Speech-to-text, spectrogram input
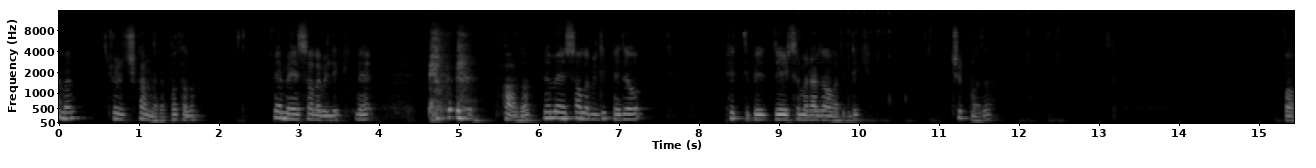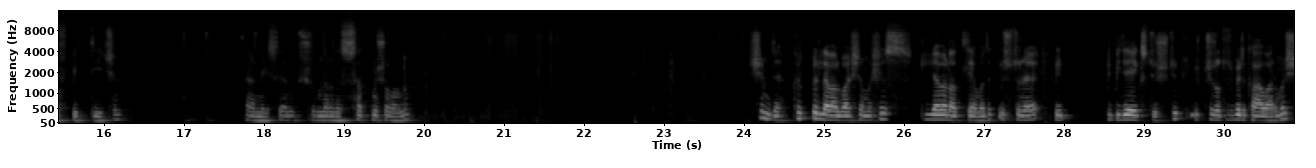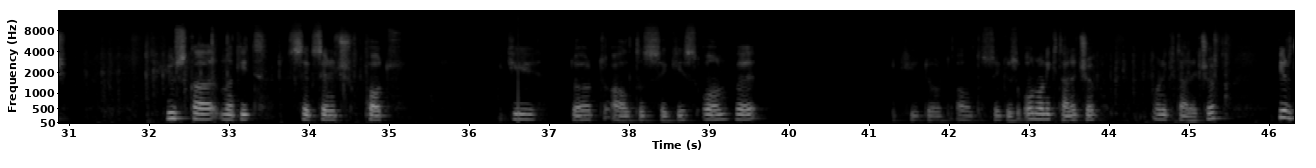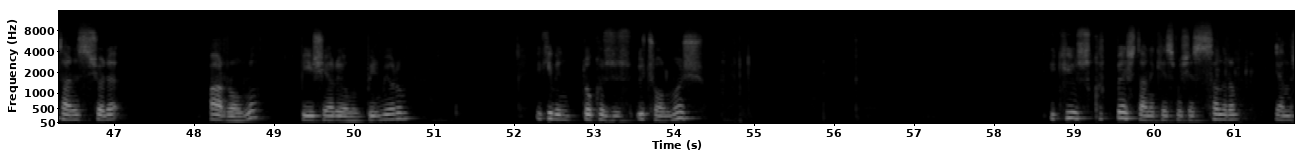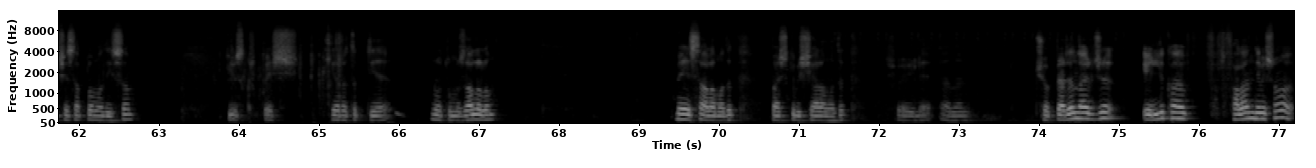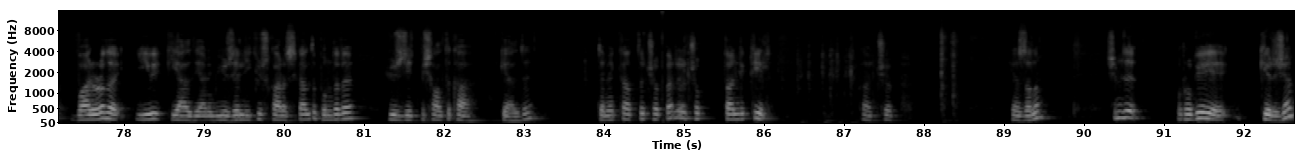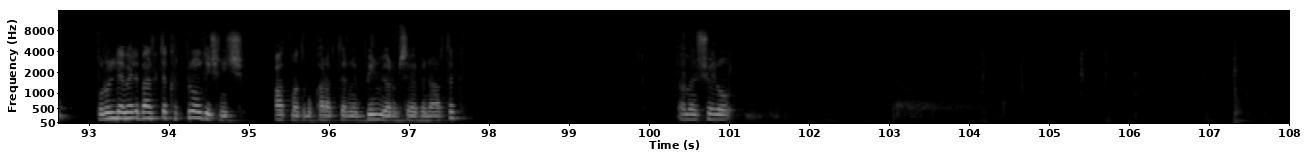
Hemen şöyle çıkanlara bakalım. Ne MS alabildik ne pardon ne MS alabildik ne de o pet tipi değiştirmelerden alabildik. Çıkmadı. Buff bittiği için. Her neyse şunları da satmış olalım. Şimdi 41 level başlamışız. Level atlayamadık. Üstüne bir, bir, bir DX düştük. 331k varmış. 100k nakit. 83 pot. 2, 4, 6, 8, 10 ve 2, 4, 6, 8, 10, 12 tane çöp. 12 tane çöp. Bir tanesi şöyle Arrow'lu. Bir işe yarıyor mu bilmiyorum. 2903 olmuş. 245 tane kesmişiz sanırım. Yanlış hesaplamadıysam. 245 yaratık diye notumuzu alalım. MS alamadık. Başka bir şey alamadık. Şöyle hemen çöplerden de ayrıca 50k falan demiştim ama Warrior'a da iyi geldi. Yani bir 150-200k arası geldi. Bunda da 176k geldi. Demek ki attığı çöpler de çok dandik değil. Kaç çöp yazalım. Şimdi Rogue'ye gireceğim. Bunun leveli belki de 41 olduğu için hiç atmadı bu karakterimi. Bilmiyorum sebebini artık. Hemen şöyle o-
